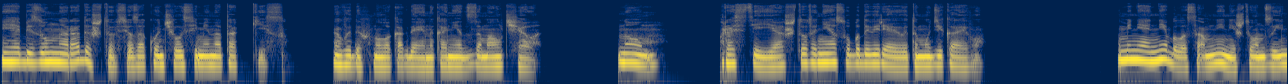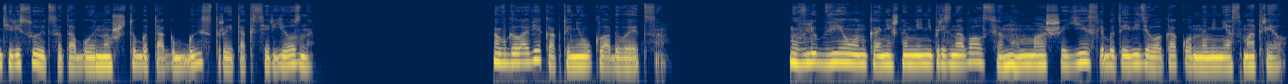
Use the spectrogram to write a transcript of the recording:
«Я безумно рада, что все закончилось именно так, кис», — выдохнула, когда я, наконец, замолчала. «Но, прости, я что-то не особо доверяю этому Дикаеву. У меня не было сомнений, что он заинтересуется тобой, но чтобы так быстро и так серьезно. В голове как-то не укладывается. В любви он, конечно, мне не признавался, но, Маша, если бы ты видела, как он на меня смотрел.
